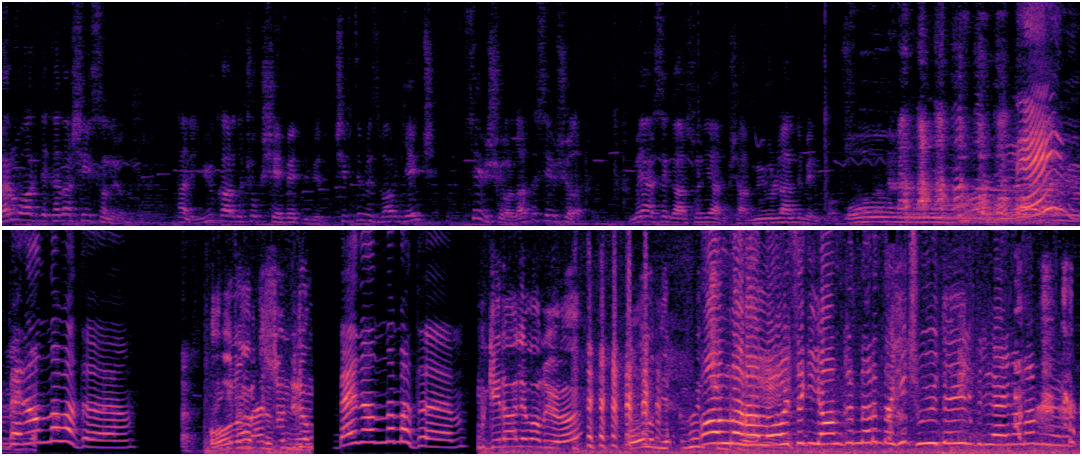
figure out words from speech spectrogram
Ben o vakte kadar şey sanıyordum. Hani yukarıda çok şehvetli bir çiftimiz var genç. Sevişiyorlar da sevişiyorlar. Meğerse garsoniyermiş abi. Mühürlendi benim komşum. Ne? Ben anlamadım. Oğlum ben söndürüyorum Ben anlamadım. bu geri alev alıyor. Oğlum yakın Allah Allah oysa ki yangınların da hiç huyu değildir ya inanamıyorum.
